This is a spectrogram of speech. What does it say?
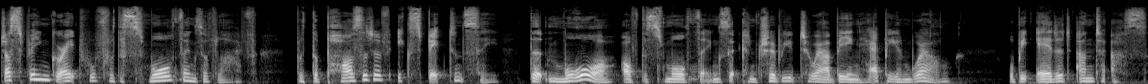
just being grateful for the small things of life with the positive expectancy that more of the small things that contribute to our being happy and well will be added unto us.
